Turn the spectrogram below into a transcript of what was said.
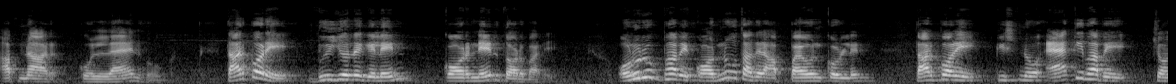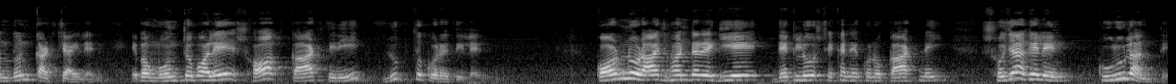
আপনার কল্যাণ হোক। তারপরে দুইজনে গেলেন কর্ণের দরবারে। অনুরূপভাবে কর্ণও তাদের আপ্যায়ন করলেন। তারপরে কৃষ্ণ একইভাবে চন্দন কাঠ চাইলেন। এবং মন্ত্র বলে সব কাঠ তিনি লুপ্ত করে দিলেন। কর্ণ রাজভাণ্ডারে গিয়ে দেখল সেখানে কোনো কাঠ নেই। সোজা গেলেন কুড়ুল আনতে।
